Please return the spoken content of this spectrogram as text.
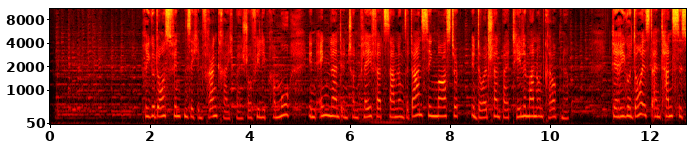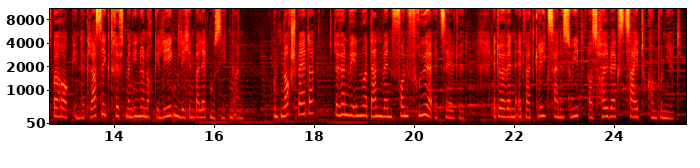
Rigaudons finden sich in Frankreich bei Jean-Philippe Rameau, in England in John Playfairds Sammlung The Dancing Master, in Deutschland bei Telemann und Graupner. Der Rigaudon ist ein Tanz des Barock. In der Klassik trifft man ihn nur noch gelegentlich in Ballettmusiken an. Und noch später, da hören wir ihn nur dann, wenn von früher erzählt wird. Etwa wenn Edward Grieg seine Suite aus Holbergs Zeit komponiert.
